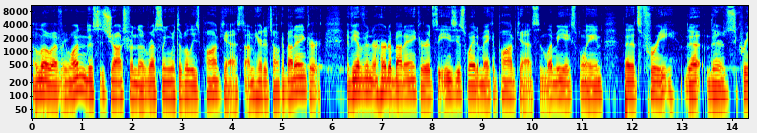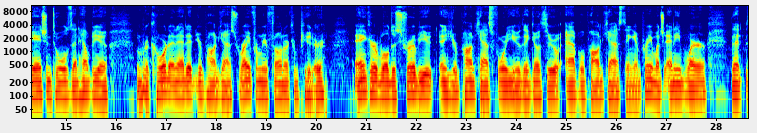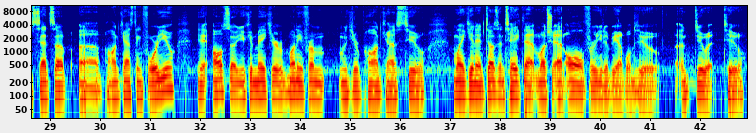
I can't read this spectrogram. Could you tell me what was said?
Hello, everyone. This is Josh from the Wrestling with the Bullies podcast. I'm here to talk about Anchor. If you haven't heard about Anchor, it's the easiest way to make a podcast. And let me explain that it's free. There's creation tools that help you record and edit your podcast right from your phone or computer. Anchor will distribute uh, your podcast for you. They go through Apple Podcasting and pretty much anywhere that sets up uh, podcasting for you. It also, you can make your money from with your podcast too. Like, and it doesn't take that much at all for you to be able to uh, do it too.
